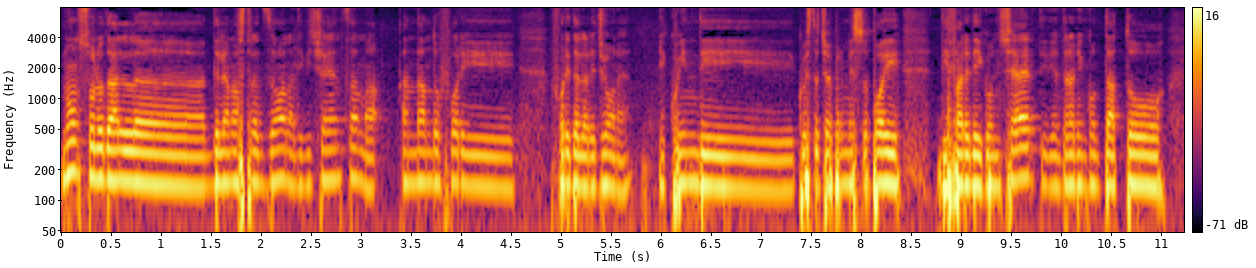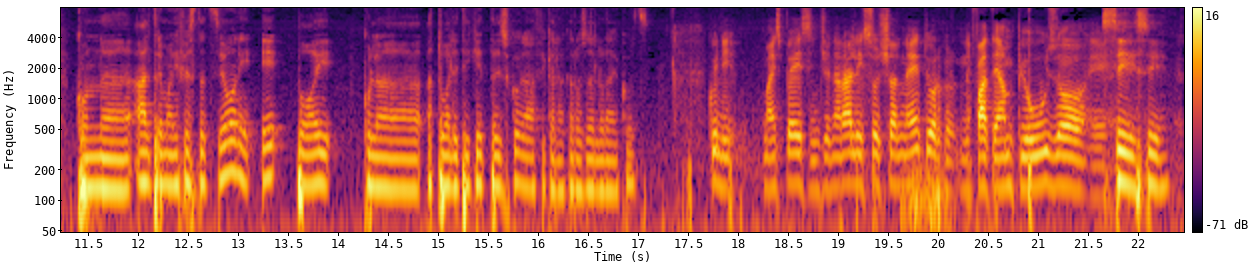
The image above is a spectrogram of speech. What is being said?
non solo dal- della nostra zona di Vicenza, ma andando fuori, fuori dalla regione. E quindi questo ci ha permesso poi di fare dei concerti, di entrare in contatto con eh, altre manifestazioni e poi con l'attuale etichetta discografica, la Carosello Records. Quindi MySpace in generale, i social network, ne fate ampio uso e, Sì, sì. e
